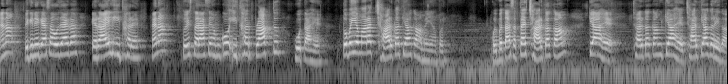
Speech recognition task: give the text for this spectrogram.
है ना? लेकिन ये कैसा हो जाएगा? एराइल ईथर है है ना? तो इस तरह से हमको ईथर प्राप्त होता है। तो भाई, हमारा क्षार का क्या काम है यहाँ पर? कोई बता सकता है क्षार का काम क्या है? क्षार का काम क्या है? क्षार क्या करेगा?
